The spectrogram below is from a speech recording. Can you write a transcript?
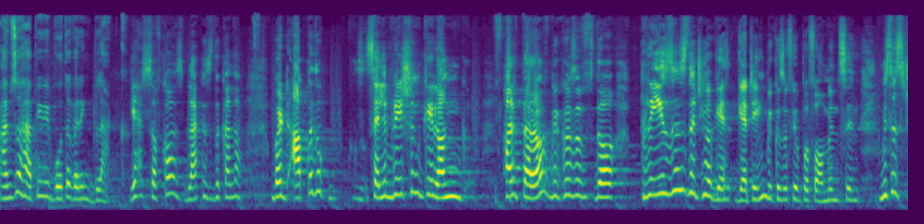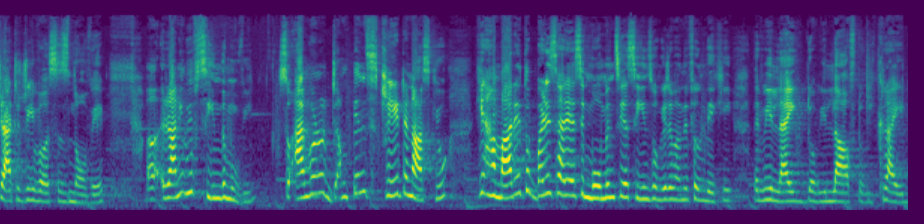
I am so happy we both are wearing black yes of course black is the colour but आपका तो सेलिब्रेशन के रंग हर तरफ़ because of the praises that you are getting because of your performance in Mrs strategy versus Norway Rani we have seen the movie so I am going to jump in straight and ask you कि हमारे तो बड़े सारे ऐसे मोमेंट्स या सीन्स होंगे जब हमने फ़िल्म देखी दैट वी लाइक्ड और वी लाफ्ड और we cried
